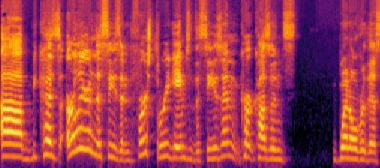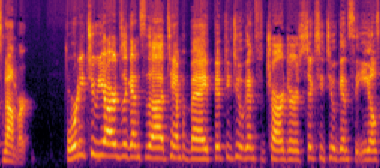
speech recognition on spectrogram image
uh, because earlier in the season, the first three games of the season, Kirk Cousins went over this number 42 yards against the Tampa Bay, 52 against the Chargers, 62 against the Eagles.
